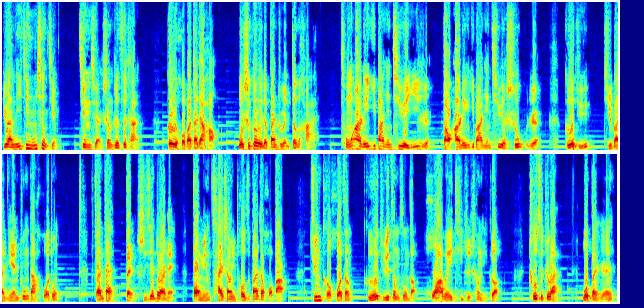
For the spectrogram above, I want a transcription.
远离金融陷阱，精选升值资产。各位伙伴，大家好，我是各位的班主任登海。从二零一八年七月一日到二零一八年七月十五日，格局举办年终大活动，凡在本时间段内报名财商与投资班的伙伴，均可获赠格局赠送的华为体脂秤一个。除此之外，我本人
